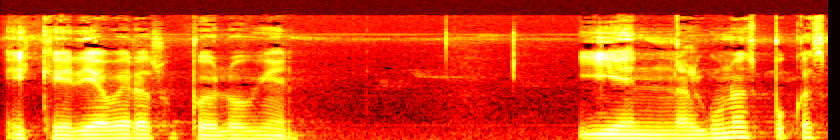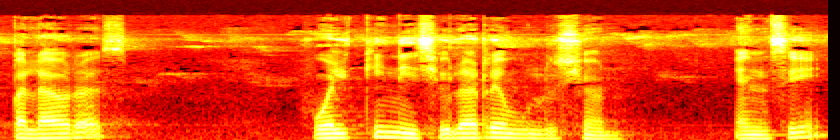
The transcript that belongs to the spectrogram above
y quería ver a su pueblo bien. Y en algunas pocas palabras, fue el que inició la revolución, en sí,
